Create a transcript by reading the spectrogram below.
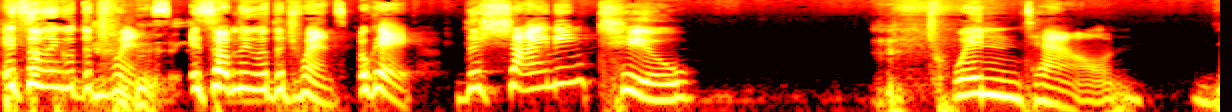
it's something with the twins. It's something with the twins. Okay, The Shining 2 Twin Town.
